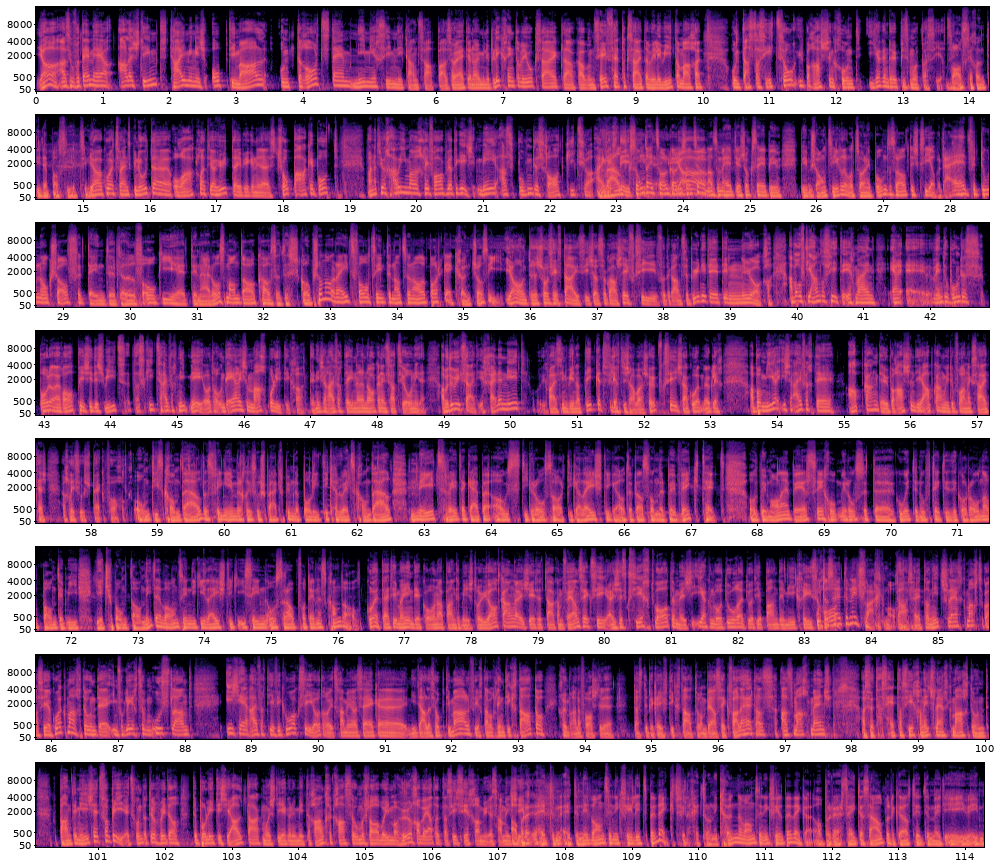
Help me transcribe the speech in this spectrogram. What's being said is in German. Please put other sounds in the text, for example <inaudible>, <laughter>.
Ja, also von dem her, alles stimmt, Timing ist optimal und trotzdem nehme ich es ihm nicht ganz ab. Also er hat ja noch in einem Blickinterview gesagt, glaube auch beim Sef hat er gesagt, er will weitermachen und dass das jetzt so überraschend kommt, irgendetwas muss passiert sein. Was könnte denn passiert sein? Ja gut, 20 Minuten orakelt ja heute eben ein Jobangebot, was natürlich auch immer ein bisschen fragwürdig ist. Mehr als Bundesrat gibt es ja eigentlich nicht. Weltgesundheitsorganisation, ja. also man hat ja schon gesehen, gesehen beim, beim Jean Ziegler, der zwar nicht Bundesrat war, aber der hat für UNO gearbeitet. Dann der Dolph Ogi hat dann auch das Mandat gehabt. Also das ist, glaube ich, schon noch reizvoll, das internationale Parkett. Könnte schon sein. Ja, und der Joseph Deiss war ja sogar Chef von der ganzen Bühne dort in New York. Aber auf die andere Seite, ich meine, äh, wenn du Bundespolo bist in der Schweiz, das gibt es einfach nicht mehr, oder? Und er ist ein Machtpolitiker. Dann ist er einfach in einer Organisation rein. Aber du, wie gesagt, ich kenne ihn nicht. Ich weiß nicht, wie er tickt. Vielleicht ist er auch erschöpft gewesen, ist auch gut möglich. Aber mir ist einfach der Abgang, der überraschende Abgang, wie du vorhin gesagt hast, ein bisschen suspekt vorkommen. Und die Skandal, das finde ich immer ein bisschen suspekt bei einem Politiker, wenn Skandal mehr zu reden geben als die grossartigen Leistungen oder das, was er bewegt hat. Und beim Alain Berset kommt mir außer den guten Auftritt in der Corona-Pandemie jetzt spontan nicht eine wahnsinnige Leistung in Sinn außerhalb von diesen Skandal. Gut, er hat immerhin die Corona-Pandemie ist drei Jahre gegangen, ist jeden Tag am Fernsehen gewesen, er ist ein Gesicht geworden, man ist irgendwo durch, durch die Pandemie-Krise Und das hat er nicht schlecht gemacht. Das hat er nicht schlecht gemacht, sogar sehr gut gemacht. Und äh, im Vergleich zum Ausland ist er einfach die Figur gewesen, oder? Jetzt kann man ja sagen, nicht alles optimal, vielleicht aber ein bisschen Diktator. Ich könnte mir auch vorstellen, dass der Begriff Diktator am Berset gefallen hat als, als Machtmensch. Also das hat er sicher nicht schlecht gemacht und die Pandemie ist jetzt vorbei. Jetzt kommt natürlich wieder der politische Alltag, musst du irgendwie mit der Krankenkasse umschlagen, die immer höher werden. Das ist sicher eine mühsame Aber hat er, hat er nicht wahnsinnig viel jetzt bewegt? Vielleicht hätte er auch nicht können wahnsinnig viel bewegen aber er sagt ja selber, gerade im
